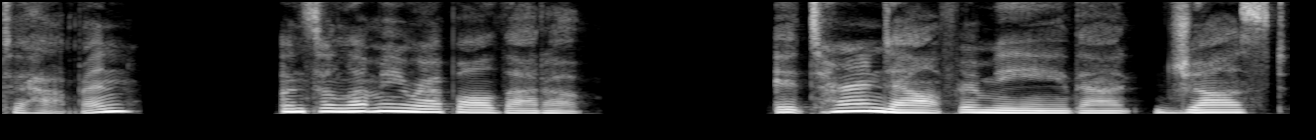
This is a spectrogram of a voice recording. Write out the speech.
to happen. And so let me wrap all that up. It turned out for me that just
